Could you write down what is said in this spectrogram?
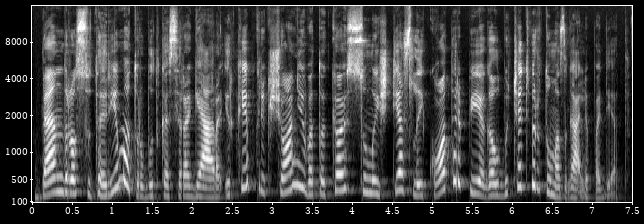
bendro sutarimo turbūt, kas yra gera. Ir kaip krikščioniui va tokioj sumaišties laikotarpyje galbūt čia tvirtumas gali padėti.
